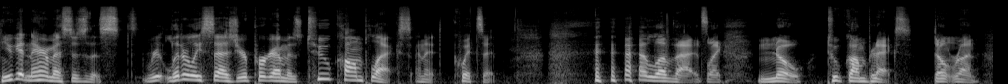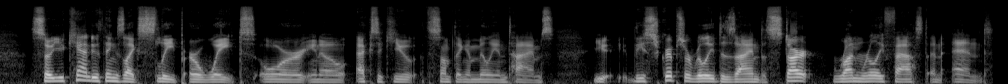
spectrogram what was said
you get an error message that literally says your program is too complex and it quits it. I love that. It's like no too complex. Don't run so you can do things like sleep or wait or you know execute something a million times you, these scripts are really designed to start run really fast, and end.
